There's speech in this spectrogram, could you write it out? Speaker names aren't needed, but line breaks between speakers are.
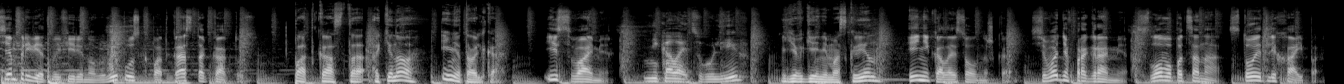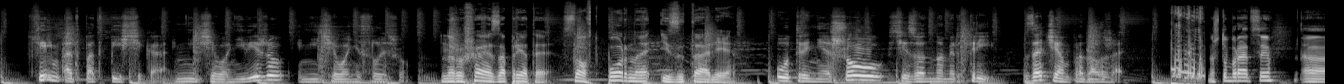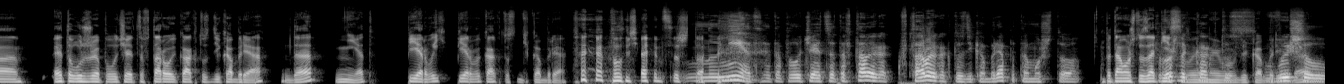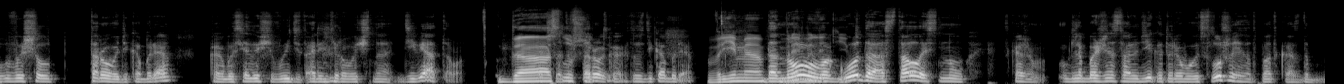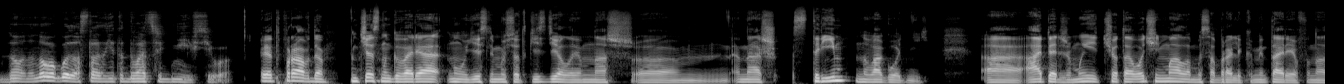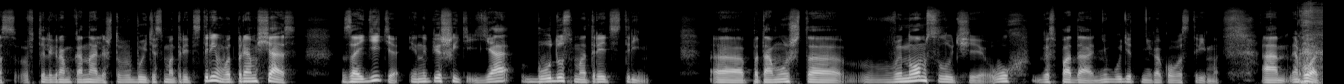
Всем привет! В эфире новый выпуск подкаста «Кактус».
Подкаста о кино и не только.
И с вами
Николай Цугулиев.
Евгений Москвин.
и Николай Солнышко. Сегодня в программе «Слово пацана. Стоит ли хайпа?»
Фильм от подписчика. Ничего не вижу, ничего не слышу.
Нарушая запреты. Софт-порно из Италии.
Утреннее шоу, сезон номер три. Зачем продолжать?
Ну что, братцы, а, это уже, получается, второй кактус декабря, да? Нет. Первый, первый кактус декабря. Получается, что...
Ну нет, это получается, это второй, как, второй кактус декабря, потому что
Потому что записываем его в декабре.
вышел,
да.
вышел 2 декабря, как бы следующий выйдет ориентировочно 9
Да,
Так
слушай,
второй кактус декабря.
время...
До
время
Нового
летит.
года осталось, ну, скажем, для большинства людей, которые будут слушать этот подкаст, до- до Нового года осталось где-то 20 дней всего.
Это правда. Честно говоря, ну, если мы все-таки сделаем наш, эм, наш стрим новогодний, а, а опять же, мы что-то очень мало мы собрали комментариев у нас в телеграм-канале, что вы будете смотреть стрим. Вот прямо сейчас зайдите и напишите, я буду смотреть стрим. Э, Потому что в ином случае, ух, господа, не будет никакого стрима. А, вот.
